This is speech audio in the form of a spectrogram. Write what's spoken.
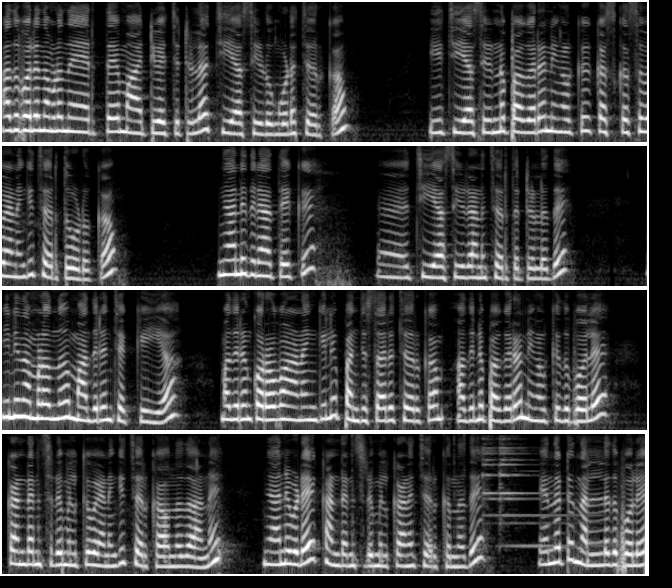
അതുപോലെ നമ്മൾ നേരത്തെ മാറ്റി വെച്ചിട്ടുള്ള ചിയ സീഡും കൂടെ ചേർക്കാം. ഈ ചിയ സീഡിന് പകരം നിങ്ങൾക്ക് കസ്കസ് വേണമെങ്കിൽ ചേർത്ത് കൊടുക്കാം. ഞാനിതിനകത്തേക്ക് ചിയ സീഡാണ് ചേർത്തിട്ടുള്ളത്. ഇനി നമ്മളൊന്ന് മധുരം ചെക്ക് ചെയ്യുക മധുരം കുറവാണെങ്കിൽ പഞ്ചസാര ചേർക്കാം. അതിന് പകരം നിങ്ങൾക്കിതുപോലെ കണ്ടൻസ്ഡ് മിൽക്ക് വേണമെങ്കിൽ ചേർക്കാവുന്നതാണ്. ഞാനിവിടെ കണ്ടൻസ്ഡ് മിൽക്കാണ് ചേർക്കുന്നത്. എന്നിട്ട് നല്ലതുപോലെ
